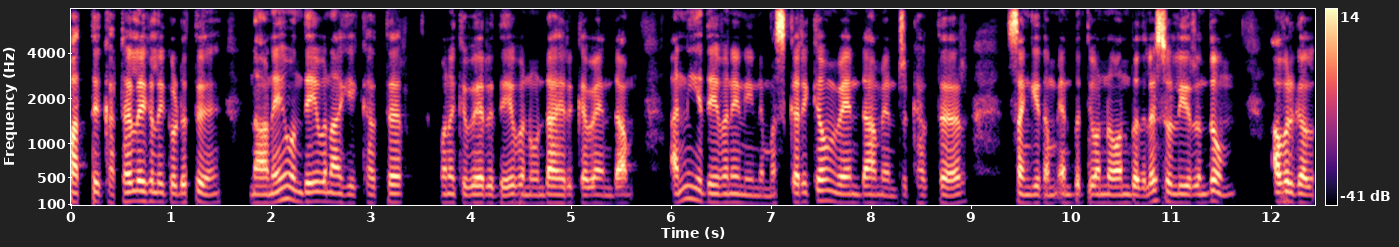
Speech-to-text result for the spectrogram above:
பத்து கட்டளைகளை கொடுத்து நானே உன் தேவனாகிய கர்த்தர் உனக்கு வேறு தேவன் உண்டாயிருக்க வேண்டாம். அந்நிய தேவனை நீ நமஸ்கரிக்கவும் வேண்டாம் என்று கர்த்தர் சங்கீதம் எண்பத்தி ஒன்னு ஒன்பதுல சொல்லியிருந்தும் அவர்கள்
